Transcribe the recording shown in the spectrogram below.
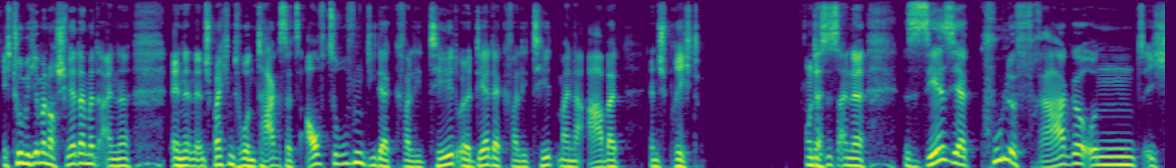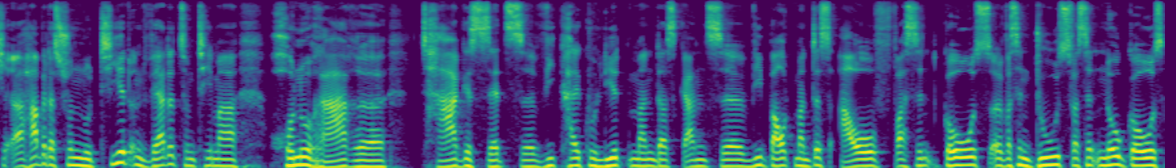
Ich tue mich immer noch schwer damit, eine, einen entsprechend hohen Tagessatz aufzurufen, die der Qualität oder der der Qualität meiner Arbeit entspricht. Und das ist eine sehr, sehr coole Frage und ich äh, habe das schon notiert und werde zum Thema Honorare, Tagessätze, wie kalkuliert man das Ganze, wie baut man das auf, was sind Goes, äh, was sind Do's, was sind No-Goes.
